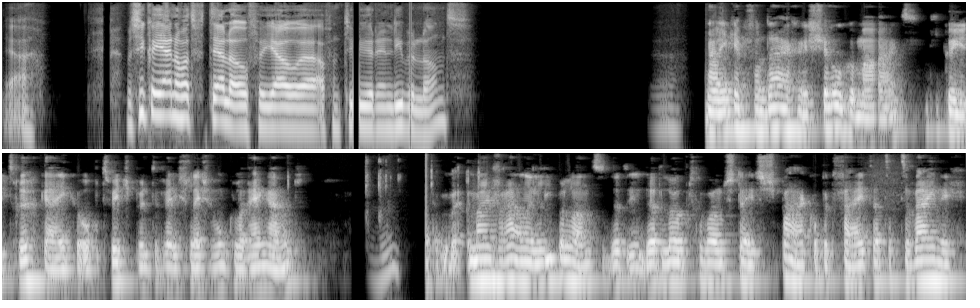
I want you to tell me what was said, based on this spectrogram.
ja. Misschien kan jij nog wat vertellen over jouw avontuur in Lieberland. Nou, ik heb vandaag een show gemaakt. Die kun je terugkijken op twitch.tv slash. Mhm. Mijn verhaal in Lieberland, dat, dat loopt gewoon steeds spaak op het feit dat er te weinig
